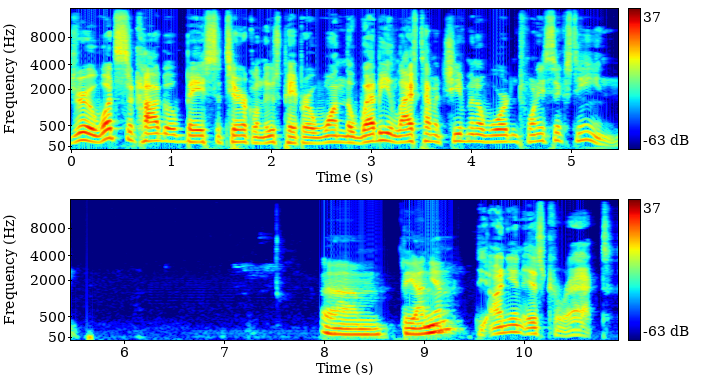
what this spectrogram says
Drew, what Chicago based satirical newspaper won the Webby Lifetime Achievement Award in 2016? Um, the Onion. The Onion is correct.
